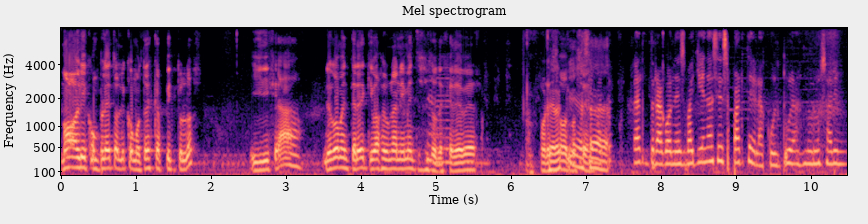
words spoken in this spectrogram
No, leí completo, leí como tres capítulos. Y dije, ah. Luego me enteré que iba a ser un anime, entonces lo dejé de ver. Por eso, no sé. Dragones ballenas es parte de la cultura, no lo saben.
